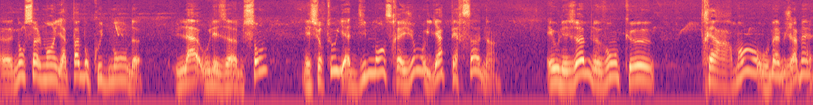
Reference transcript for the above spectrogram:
Euh, non seulement il n'y a pas beaucoup de monde là où les hommes sont, mais surtout il y a d'immenses régions où il n'y a personne. Et où les hommes ne vont que très rarement ou même jamais.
